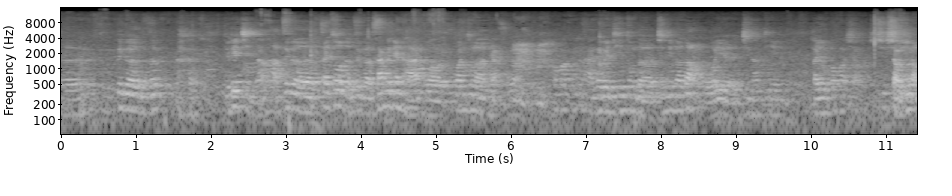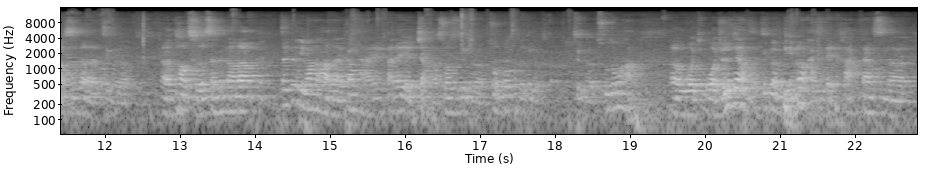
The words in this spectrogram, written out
呃，那个有点紧张哈，这个在座的这个三个电台，我关注了两个，包括平台那位听众的津津乐道，我也经常听，还有包括小小金老师的这个呃套词神神叨叨，在这个地方的话呢，刚才大家也讲了，说是这个做播客的这个这个初衷哈，呃，我我觉得这样子，这个评论还是得看，但是呢，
